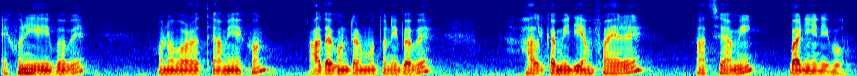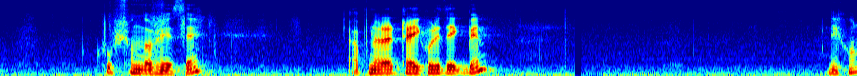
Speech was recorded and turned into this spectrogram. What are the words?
এখনই এইভাবে অনবরতে আমি এখন আধা ঘণ্টার মতন এইভাবে হালকা মিডিয়াম ফায়ারে আছে আমি বানিয়ে নিব। খুব সুন্দর হয়েছে। আপনারা ট্রাই করে দেখবেন। দেখুন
